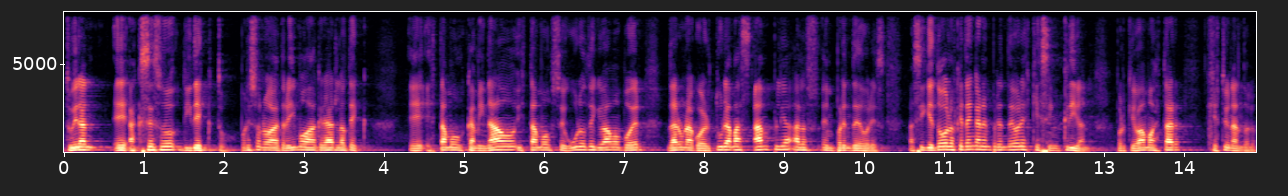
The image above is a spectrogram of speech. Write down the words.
tuvieran eh, acceso directo. Por eso nos atrevimos a crear la OTEC. Eh, estamos caminados y estamos seguros de que vamos a poder dar una cobertura más amplia a los emprendedores. Así que todos los que tengan emprendedores que se inscriban, porque vamos a estar gestionándolo.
